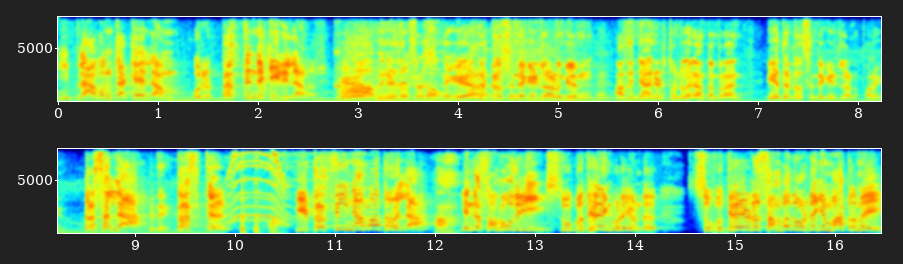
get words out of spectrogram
ഈ പ്ലാവും ചക്കയെല്ലാം ഒരു ട്രസ്റ്റിന്റെ കീഴിലാണ്. പ്ലാവിന് ഏത് ഏത് ഡ്രസ്സിന്റെ കീഴിലാണെങ്കിലും അത് ഞാൻ എടുത്തോണ്ട് വരാൻ തമ്പ്രാൻ. ഏത് ഡ്രസ്സിന്റെ കീഴിലാണ്? പറയൂ. ഡ്രസ് അല്ല പിന്നെ? ട്രസ്റ്റ്. ഈ ട്രസ്റ്റിൽ ഞാൻ മാത്രമല്ല ആ. എന്റെ സഹോദരി സുഭദ്രയും കൂടെയുണ്ട്. സുഭദ്രയുടെ സമ്മതം ഉണ്ടെങ്കിൽ മാത്രമേ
